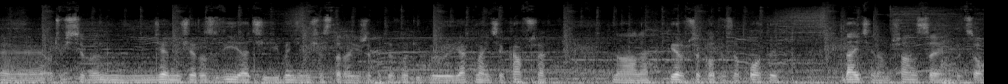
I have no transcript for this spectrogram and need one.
E, oczywiście będziemy się rozwijać i będziemy się starali, żeby te vlogi były jak najciekawsze. No ale pierwsze koty za płoty. Dajcie nam szansę, jakby co.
